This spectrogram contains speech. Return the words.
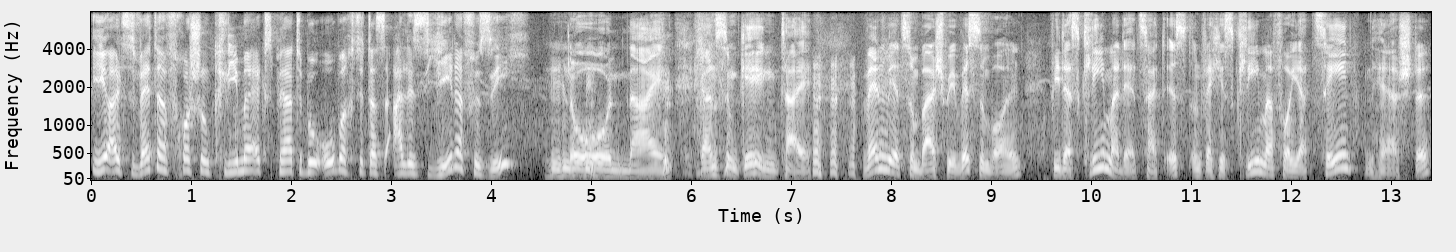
ihr als Wetterfrosch und Klimaexperte beobachtet das alles jeder für sich? Oh nein, ganz im Gegenteil. Wenn wir zum Beispiel wissen wollen, wie das Klima derzeit ist und welches Klima vor Jahrzehnten herrschte,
